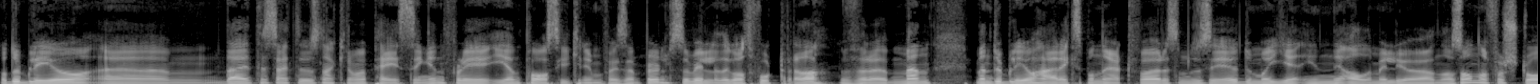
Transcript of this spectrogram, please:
Og du blir jo um, Det er interessant det du snakker om med pacingen, fordi i en påskekrim f.eks. så ville det gått fortere, da. For, men, men du blir jo her eksponert for, som du sier, du må inn i alle miljøene og sånn, og forstå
